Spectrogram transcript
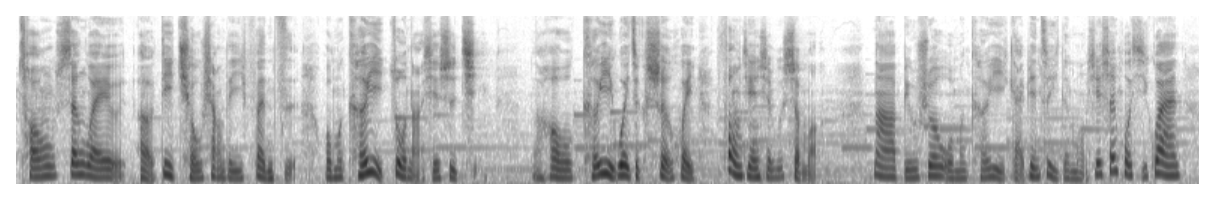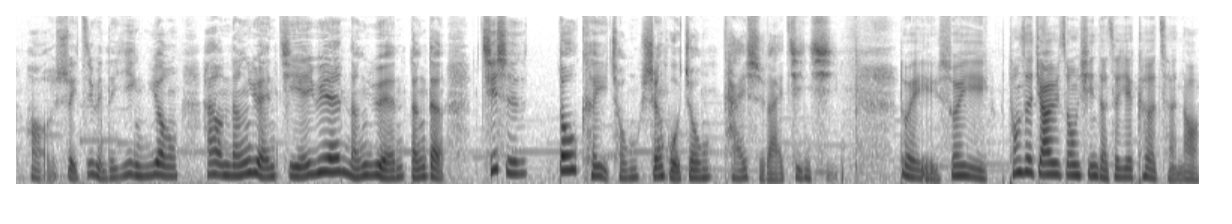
从身为呃地球上的一份子，我们可以做哪些事情，然后可以为这个社会奉献什么什么？那比如说，我们可以改变自己的某些生活习惯，好水资源的应用，还有能源节约能源等等，其实都可以从生活中开始来进行。对，所以同时教育中心的这些课程哦，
